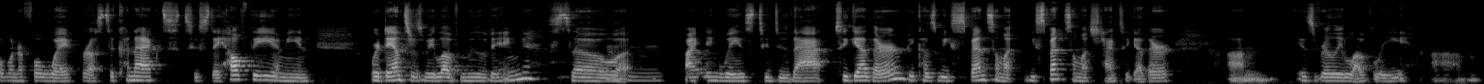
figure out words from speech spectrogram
a wonderful way for us to connect, to stay healthy. I mean, we're dancers; we love moving, so. Mm-hmm finding ways to do that together because we spent so much we spent so much time together um, is really lovely um,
